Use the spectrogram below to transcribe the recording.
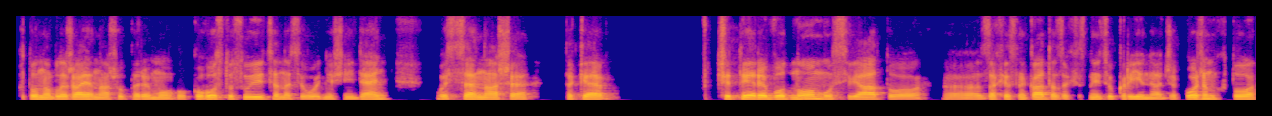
хто наближає нашу перемогу. Кого стосується на сьогоднішній день, ось це наше таке чотири в одному свято е, захисника та захисниць України. Адже кожен, хто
